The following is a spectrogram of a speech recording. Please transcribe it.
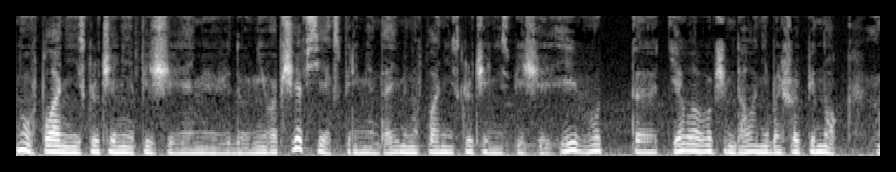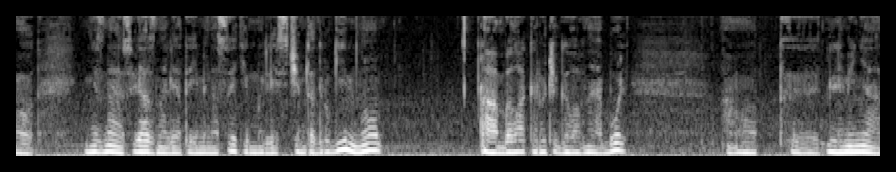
Ну, в плане исключения пищи, я имею в виду, не вообще все эксперименты, а именно в плане исключения из пищи. И вот э, тело, в общем, дало небольшой пинок. Вот. Не знаю, связано ли это именно с этим или с чем-то другим, но а, была, короче, головная боль. Вот. Э, для меня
